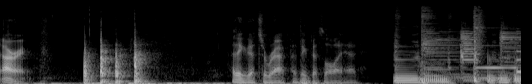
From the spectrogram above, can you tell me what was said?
All right. I think that's a wrap. I think that's all I had.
